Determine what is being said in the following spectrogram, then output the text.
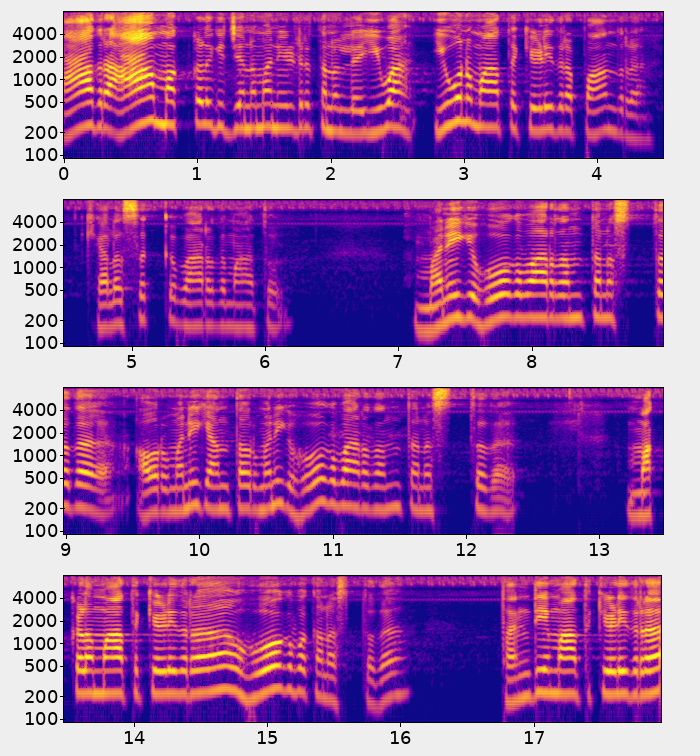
ಆದ್ರೆ ಆ ಮಕ್ಕಳಿಗೆ ಜನ್ಮ ನೀಡಿರ್ತಾನಲ್ಲ ಇವ, ಇವನ ಮಾತು ಕೇಳಿದ್ರಪ್ಪ ಅಂದ್ರೆ ಕೆಲಸಕ್ಕೆ ಬಾರದ ಮಾತು. ಮನೆಗೆ ಹೋಗಬಾರ್ದಂತ ಅನಿಸ್ತದ ಅವ್ರ ಮನೆಗೆ, ಅಂಥವ್ರ ಮನೆಗೆ ಹೋಗಬಾರ್ದಂತ ಅನಿಸ್ತದ ಮಕ್ಕಳ ಮಾತು ಕೇಳಿದ್ರೆ ಹೋಗ್ಬೇಕನ್ನಿಸ್ತದ ತಂದೆ ಮಾತು ಕೇಳಿದ್ರೆ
